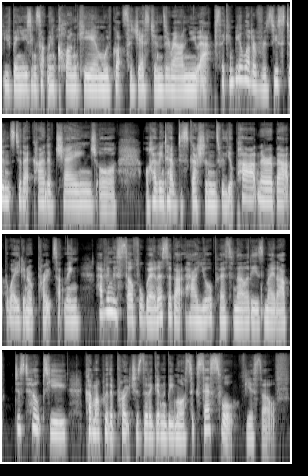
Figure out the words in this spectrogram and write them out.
you've been using something clunky and we've got suggestions around new apps, there can be a lot of resistance to that kind of change or, or having to have discussions with your partner about the way you're going to approach something. Having this self awareness about how your personality is made up just helps you come up with approaches that are going to be more successful for yourself.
